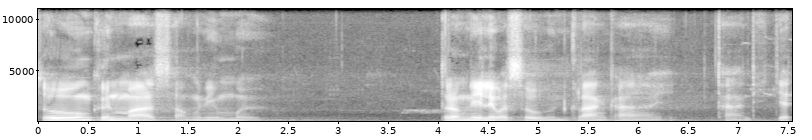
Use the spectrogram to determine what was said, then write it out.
สูงขึ้นมาสองนิ้วมือ ตรงนี้เรียกว่าศูนย์กลางกาย ฐานที่เจ็ด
